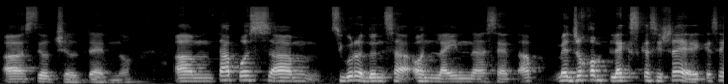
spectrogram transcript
uh, still children, no? Um, tapos, um, siguro dun sa online na setup, medyo complex kasi siya eh. Kasi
